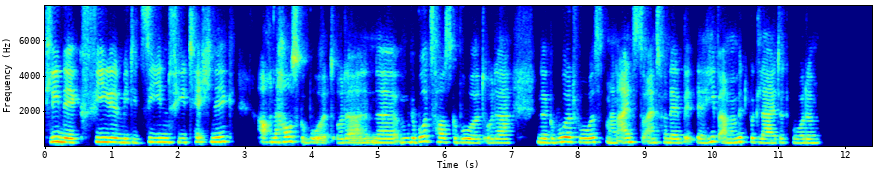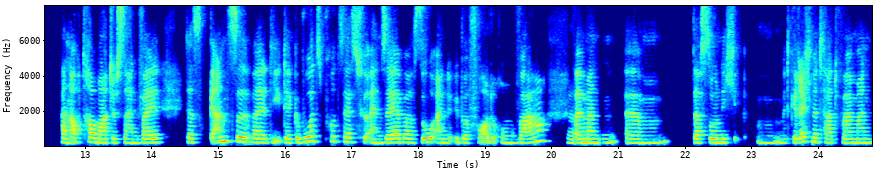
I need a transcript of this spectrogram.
Klinik, viel Medizin, viel Technik. Auch eine Hausgeburt oder eine, eine Geburtshausgeburt oder eine Geburt, wo es man eins zu eins von der, der Hebamme mitbegleitet wurde, kann auch traumatisch sein, weil das Ganze, weil die, der Geburtsprozess für einen selber so eine Überforderung war, ja. weil man ähm, das so nicht mm, mit gerechnet hat, weil man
